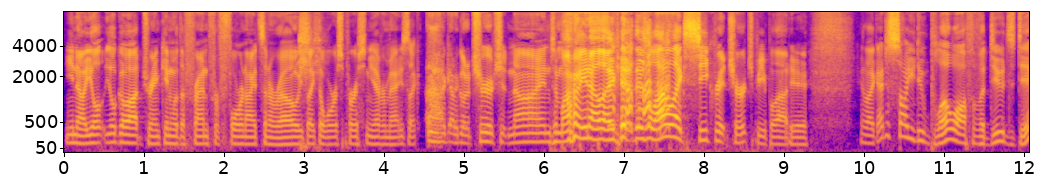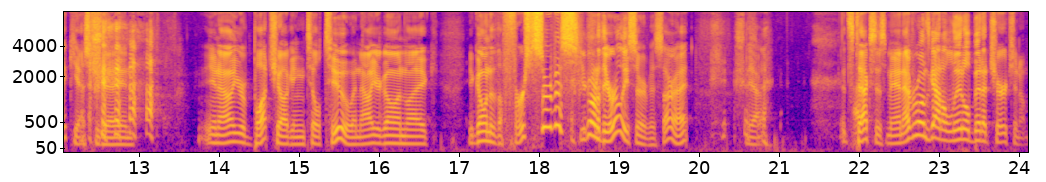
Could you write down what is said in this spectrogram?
you know, you'll you'll go out drinking with a friend for four nights in a row. He's like the worst person you ever met. He's like, oh, I got to go to church at nine tomorrow. You know, like there's a lot of like secret church people out here. You're like, I just saw you do blow off of a dude's dick yesterday, and you know, you were butt chugging till two, and now you're going like, you're going to the first service. You're going to the early service. All right, yeah. It's Texas, man. Everyone's got a little bit of church in them.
